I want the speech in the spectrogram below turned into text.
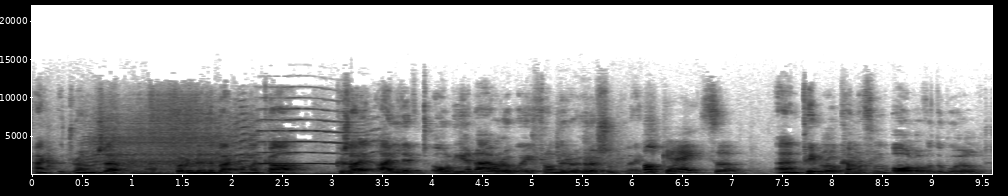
pack the drums up and I put them in the back of my car because I, I lived only an hour away from the rehearsal place. Okay. So, And people were coming from all over the world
